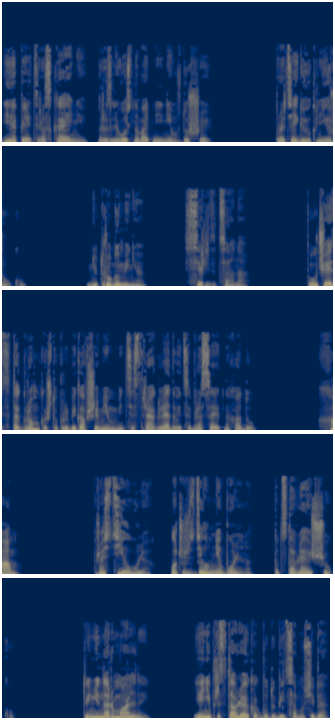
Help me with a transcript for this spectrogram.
И опять раскаяние разлилось наводнением в душе. Протягиваю к ней руку. Не трогай меня, сердится она. Получается так громко, что пробегавшая мимо медсестра оглядывается и бросает на ходу. Хам! Прости, Уля. Хочешь, сделай мне больно. Подставляю щеку. Ты ненормальный. Я не представляю, как буду бить саму себя.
